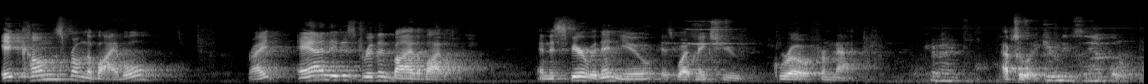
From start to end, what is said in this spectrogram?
it comes from the Bible, right? And it is driven by the Bible. And the spirit within you is what makes you grow from that. Can I Absolutely. give an example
